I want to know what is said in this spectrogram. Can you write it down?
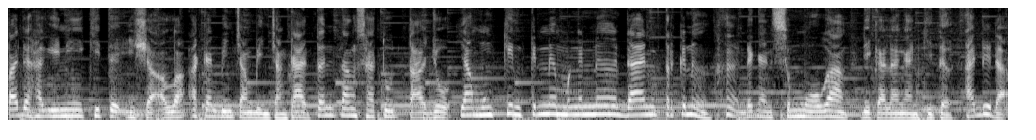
Pada hari ini kita insya-Allah akan bincang-bincangkan tentang satu tajuk yang mungkin kena mengena dan terkena dengan semua orang di kalangan kita. Ada tak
